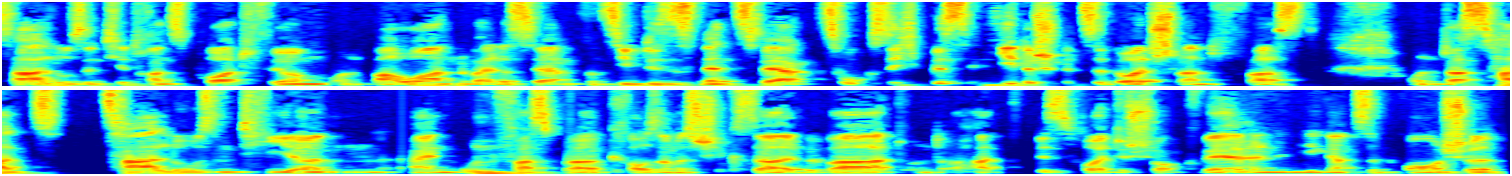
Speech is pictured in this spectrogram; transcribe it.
zahllose Tiertransportfirmen und Bauern, weil das ja im Prinzip dieses Netzwerk zog sich bis in jede Spitze Deutschland fast. Und das hat zahllosen Tieren ein unfassbar grausames Schicksal bewahrt und hat bis heute Schockwellen in die ganze Branche.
